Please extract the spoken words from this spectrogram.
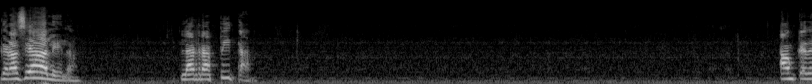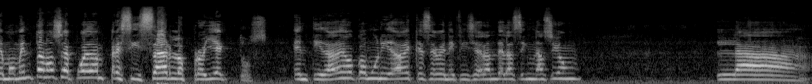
Gracias a Lela. La raspita. Aunque de momento no se puedan precisar los proyectos, entidades o comunidades que se beneficiarán de la asignación, la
